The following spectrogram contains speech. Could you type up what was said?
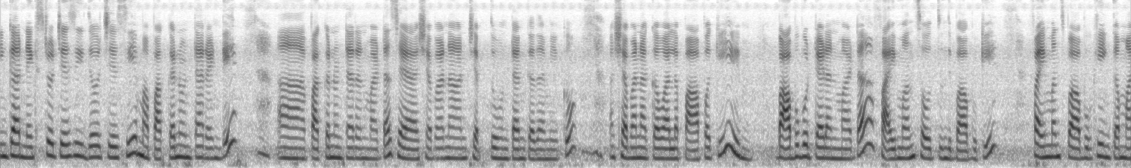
ఇంకా నెక్స్ట్ వచ్చేసి ఇది వచ్చేసి మా పక్కన ఉంటారండి. పక్కన ఉంటారనమాట శ- శబానా అని చెప్తూ ఉంటాను కదా మీకు. ఆ శబానా అక్క వాళ్ళ పాపకి బాబు పుట్టాడనమాట ఫైవ్ మంత్స్ అవుతుంది బాబుకి. ఫైవ్ మంత్స్ బాబుకి. ఇంకా మా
